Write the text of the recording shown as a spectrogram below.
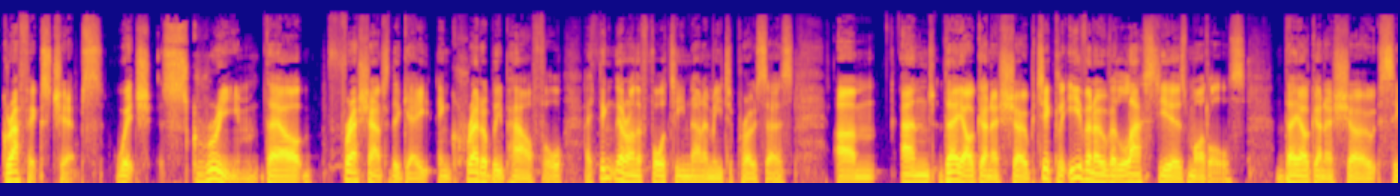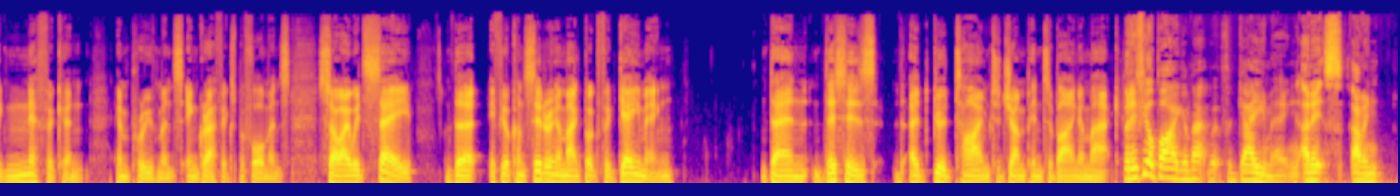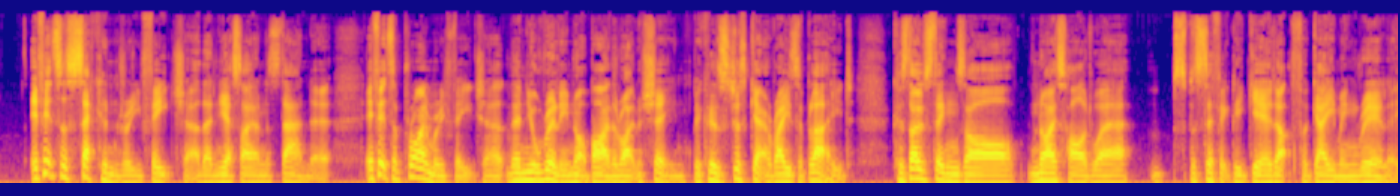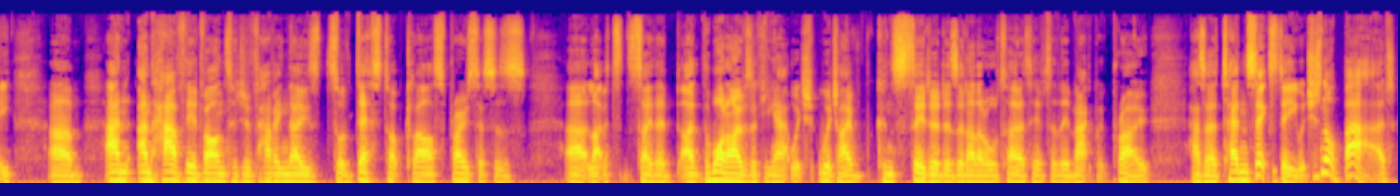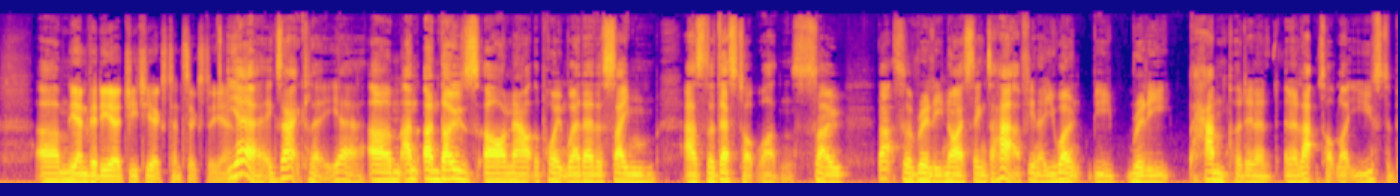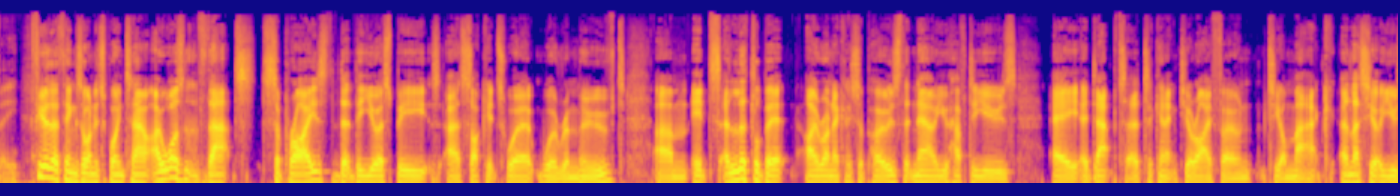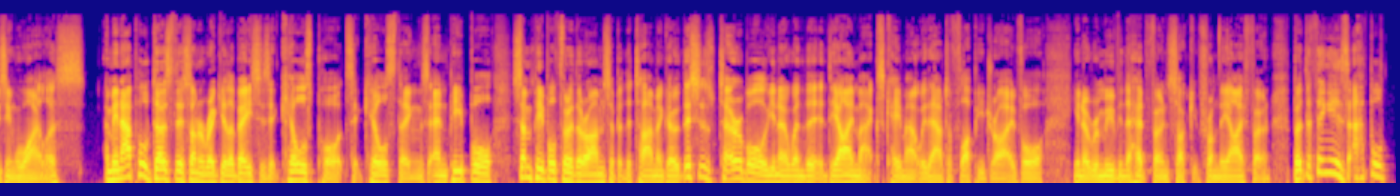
graphics chips, which scream. They are fresh out of the gate, incredibly powerful. I think they're on the 14 nanometer process. Um, and they are going to show, particularly even over last year's models, they are going to show significant improvements in graphics performance. So I would say that if you're considering a MacBook for gaming, then this is a good time to jump into buying a Mac. But if you're buying a MacBook for gaming, and it's, I mean, if it's a secondary feature, then yes, I understand it. If it's a primary feature, then you're really not buying the right machine because just get a Razer Blade because those things are nice hardware specifically geared up for gaming really um, and and have the advantage of having those sort of desktop class processors uh, like so the uh, the one I was looking at which which I considered as another alternative to the MacBook Pro has a 1060 which is not bad um, the NVIDIA GTX 1060, yeah. Yeah, exactly, yeah. Um, and, and those are now at the point where they're the same as the desktop ones. So that's a really nice thing to have. You know, you won't be really hampered in a in a laptop like you used to be. A few other things I wanted to point out. I wasn't that surprised that the USB uh, sockets were were removed. Um, it's a little bit ironic, I suppose, that now you have to use a adapter to connect your iPhone to your Mac, unless you're using wireless. I mean, Apple does this on a regular basis. It kills ports, it kills things, and people, some people throw their arms up at the time and go, "This is terrible." You know, when the the iMacs came out without a floppy drive, or you know, removing the headphone socket from the iPhone. But the thing is, Apple,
